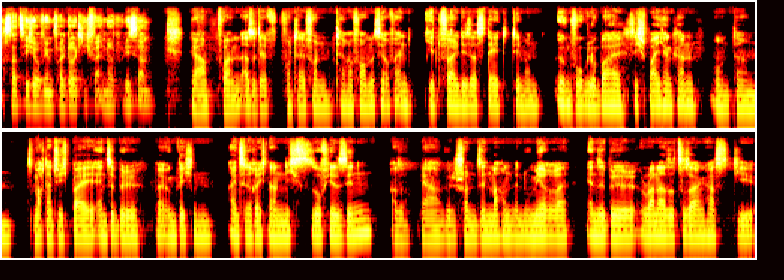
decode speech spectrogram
Das hat sich auf jeden Fall deutlich verändert, würde ich sagen. Ja, vor allem, also der Vorteil von Terraform ist ja auf jeden Fall dieser State, den man irgendwo global sich speichern kann. Und dann, das macht natürlich bei Ansible, bei irgendwelchen Einzelrechnern nicht so viel Sinn. Also ja, würde schon Sinn machen, wenn du mehrere Ansible Runner sozusagen hast, die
